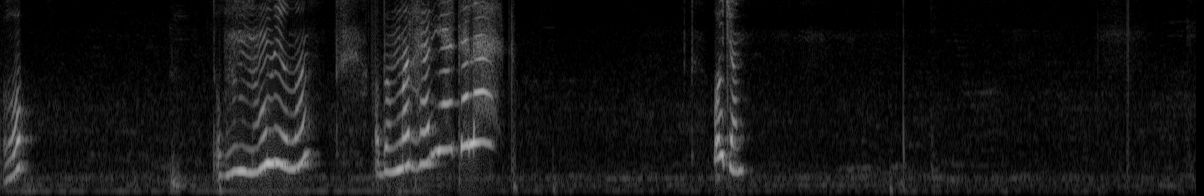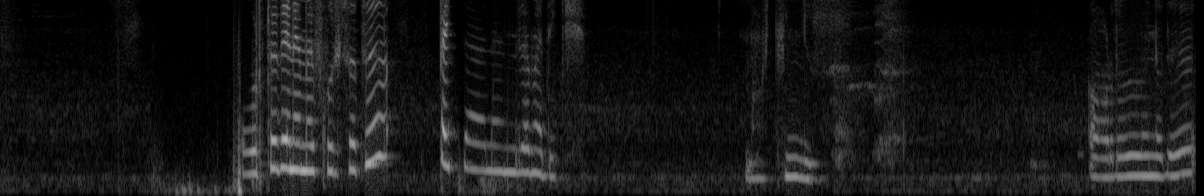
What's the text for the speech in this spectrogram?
Hop. Oğlum ne oluyor lan? Adamlar her yerdeler. Hocam Orta deneme fırsatı pek değerlendiremedik. Marquinhos. Arda oynadı.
